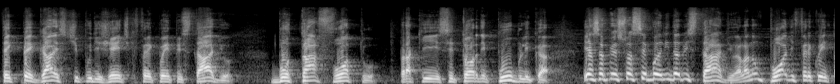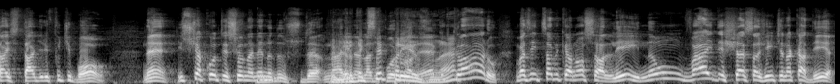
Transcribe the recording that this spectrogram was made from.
Tem que pegar esse tipo de gente que frequenta o estádio, botar foto para que se torne pública e essa pessoa ser banida do estádio. Ela não pode frequentar estádio de futebol. Né? Isso já aconteceu na Arena, do, da, na arena lá de Porto preso, Alegre. né? Claro, mas a gente sabe que a nossa lei não vai deixar essa gente na cadeia.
